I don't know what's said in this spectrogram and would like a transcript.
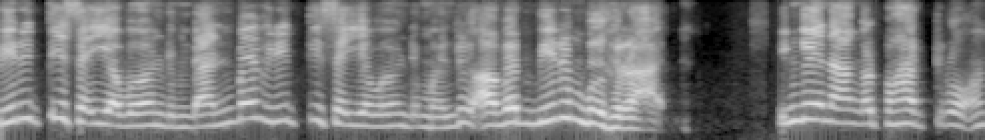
விருத்தி செய்ய வேண்டும் இந்த அன்பை விருத்தி செய்ய வேண்டும் என்று அவர் விரும்புகிறார். இங்கே நாங்கள் பார்க்கிறோம்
